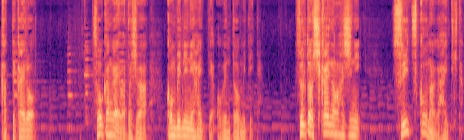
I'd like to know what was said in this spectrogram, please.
買って帰ろう。そう考え私はコンビニに入ってお弁当を見ていた。すると視界の端にスイーツコーナーが入ってきた。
